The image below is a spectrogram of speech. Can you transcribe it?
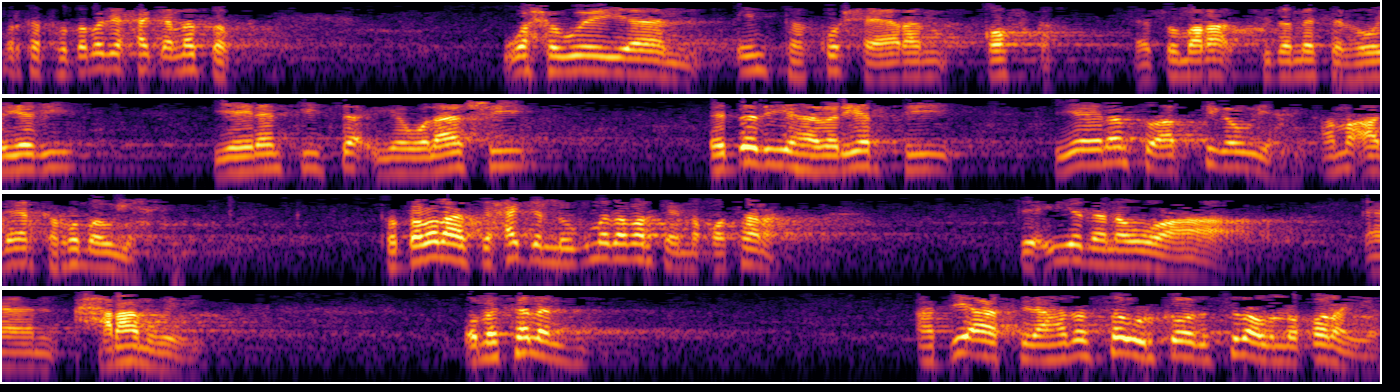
marka toddobadii xagga nasabka waxa weeyaan inta ku xeeran qofka ee dumara sida masel hooyadii iyo inantiisa iyo walaashii edadii iyo habaryartii iyo inantu abtiga u yahay ama adeerka ruma u yahay. Toddobadaasi xagga nuugmada markay noqotona dee iyadana waa xaraam weey oo masalan haddii aad tidhaahdo sawirkooda sida uu noqonayo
